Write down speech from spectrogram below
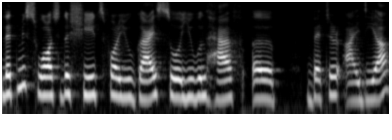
let me swatch the shades for you guys so you will have a better idea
